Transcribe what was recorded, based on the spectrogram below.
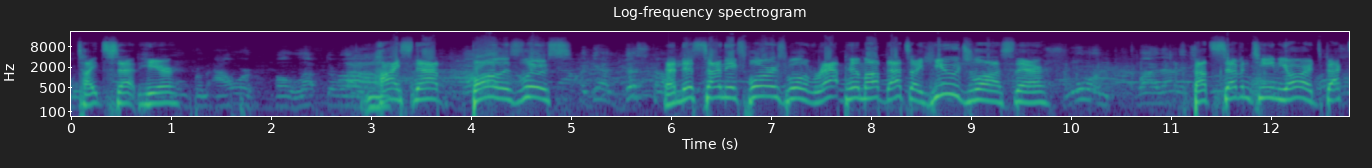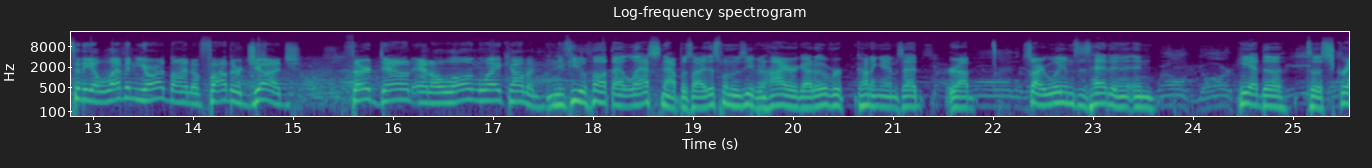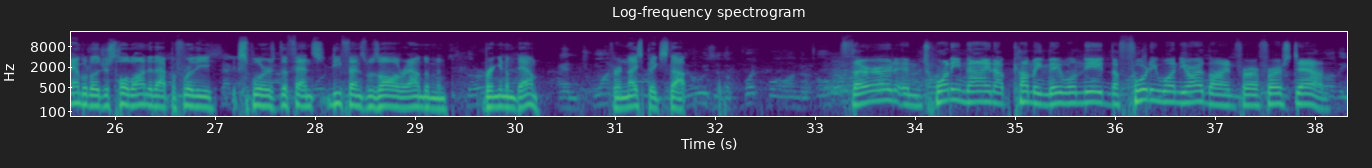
Tight set here. from our uh, left to right. High snap. Ball is loose. Again, this time And this time the Explorers will wrap him up. That's a huge loss there. swarmed by that About 17 yards back to the 11 yard line of Father Judge. Third down and a long way coming. And if you thought that last snap was high, this one was even higher. Got over Cunningham's head, or uh, sorry, Williams' head, and, and 12 yard he had to, to scramble to just hold on to that before the Explorers' defense defense was all around him and bringing him down for a nice big stop. Third and 29 upcoming. They will need the 41 yard line for a first down.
